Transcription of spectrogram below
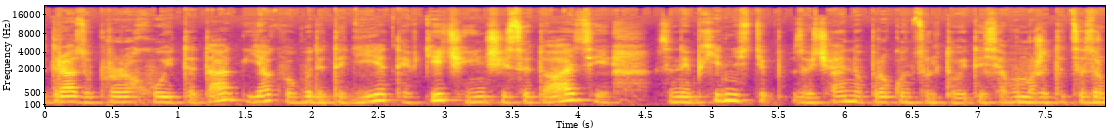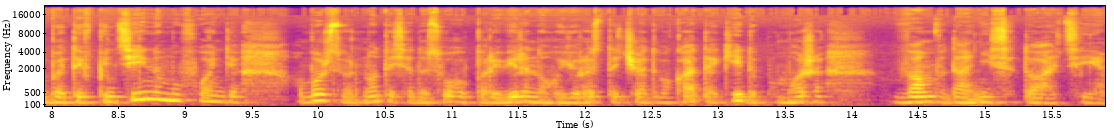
відразу прорахуйте так, як ви будете діяти в тій чи іншій ситуації. За необхідністю, звичайно, проконсультуйтеся. Ви можете це зробити і в пенсійному фонді, або ж звернутися до свого перевіреного юриста чи адвоката, який допоможе вам в даній ситуації.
